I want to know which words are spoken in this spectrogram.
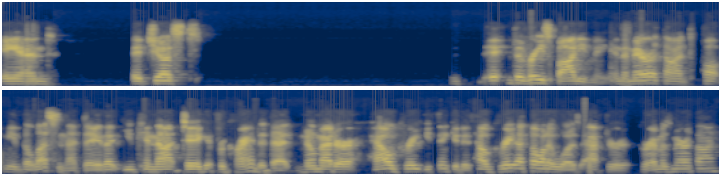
and it just it, the race bodied me, and the marathon taught me the lesson that day that you cannot take it for granted. That no matter how great you think it is, how great I thought I was after Grandma's marathon,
